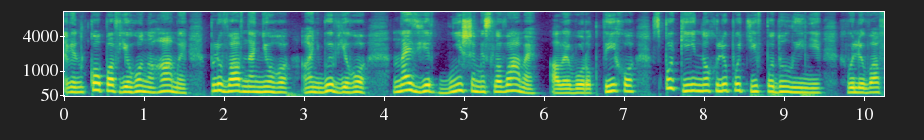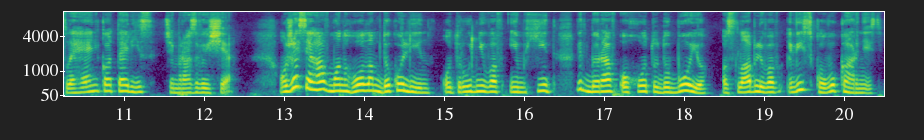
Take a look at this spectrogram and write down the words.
Він копав його ногами, плював на нього, ганьбив його найзгірднішими словами, але ворог тихо, спокійно хлюпотів по долині, хвилював легенько та ріс чимраз вище. Уже сягав монголам до колін, утруднював їм хід, відбирав охоту до бою, ослаблював військову карність.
